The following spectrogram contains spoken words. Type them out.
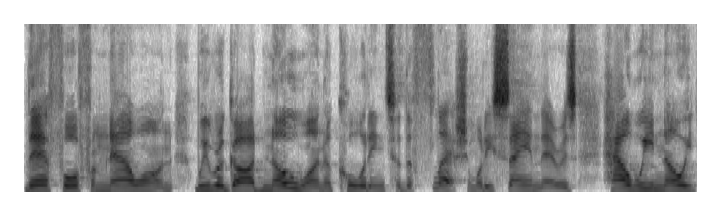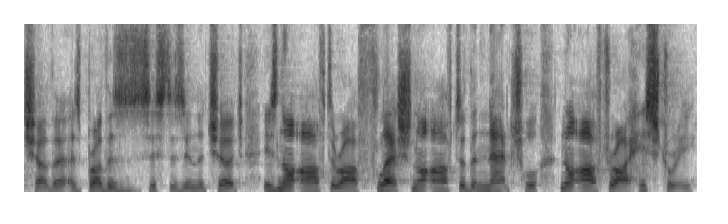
"Therefore from now on we regard no one according to the flesh." And what he's saying there is how we know each other as brothers and sisters in the church is not after our flesh, not after the natural, not after our history,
